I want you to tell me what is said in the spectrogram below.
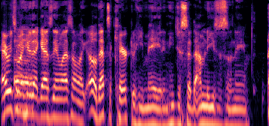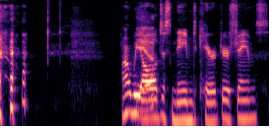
Every time I hear Uh, that guy's name last time, I'm like, oh, that's a character he made, and he just said, I'm going to use this as a name. Aren't we Yeah. all just named characters, James?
